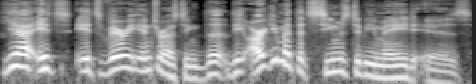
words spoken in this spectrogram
Yeah, it's it's very interesting. The the argument that seems to be made is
